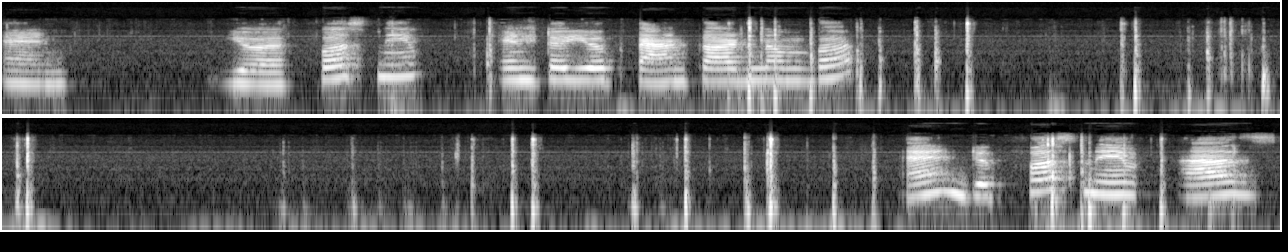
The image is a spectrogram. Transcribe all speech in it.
and your first name. Enter your PAN card number. And the first name as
